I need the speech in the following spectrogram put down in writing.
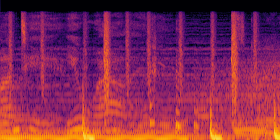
Monty, you wildin'. Young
